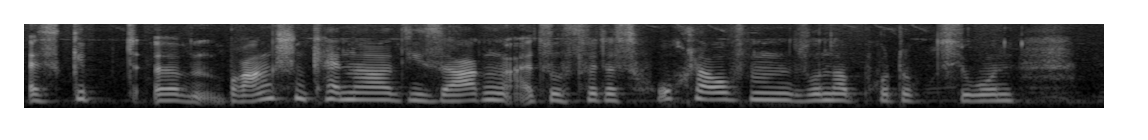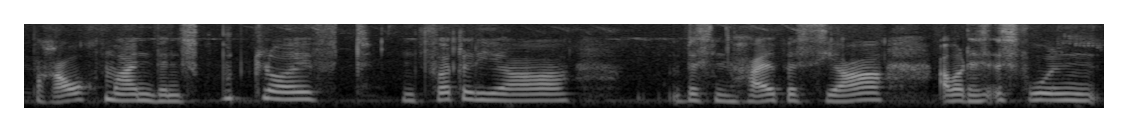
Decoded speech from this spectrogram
Es gibt ähm, Branchenkenner, die sagen, also für das Hochlaufen so einer Produktion braucht man, wenn es gut läuft, ein Vierteljahr bis ein halbes Jahr. Aber das ist wohl ein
